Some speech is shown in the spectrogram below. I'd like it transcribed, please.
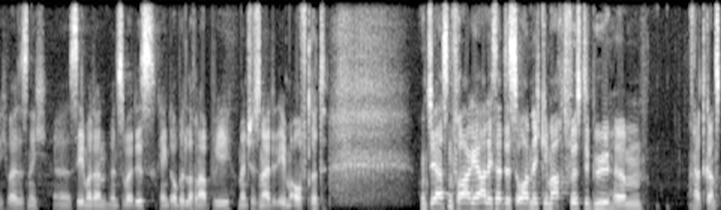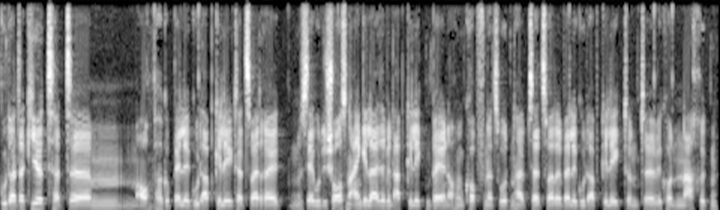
Ich weiß es nicht. Äh, sehen wir dann, wenn es soweit ist. Hängt auch ein bisschen davon ab, wie Manchester United eben auftritt. Und zur ersten Frage, Alex hat es ordentlich gemacht fürs Debüt. Ähm, hat ganz gut attackiert, hat ähm, auch ein paar Bälle gut abgelegt, hat zwei, drei sehr gute Chancen eingeleitet mit abgelegten Bällen, auch mit dem Kopf in der zweiten Halbzeit zwei, drei Bälle gut abgelegt und äh, wir konnten nachrücken.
